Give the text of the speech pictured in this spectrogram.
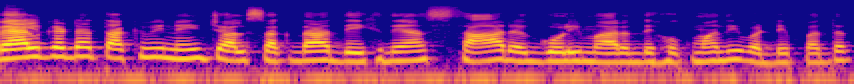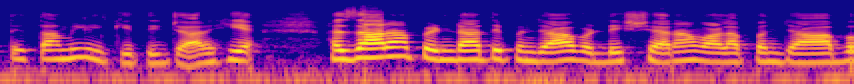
ਬੈਲਗੱਡਾ ਤੱਕ ਵੀ ਨਹੀਂ ਚੱਲ ਸਕਦਾ। ਦੇਖਦਿਆਂ ਸਾਰ ਗੋਲੀ ਮਾਰਨ ਦੇ ਹੁਕਮਾਂ ਦੀ ਵੱਡੇ ਪੱਧਰ ਤੇ ਤਾਮੀਲ ਕੀਤੀ ਜਾ ਰਹੀ ਹੈ। ਹਜ਼ਾਰਾਂ ਪਿੰਡਾਂ ਤੇ 50 ਵੱਡੇ ਸ਼ਹਿਰਾਂ ਵਾਲਾ ਪੰਜਾਬ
